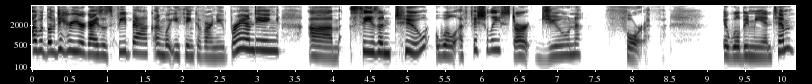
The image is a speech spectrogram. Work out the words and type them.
I would love to hear your guys' feedback on what you think of our new branding. Um, season two will officially start June 4th. It will be me and Tim.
